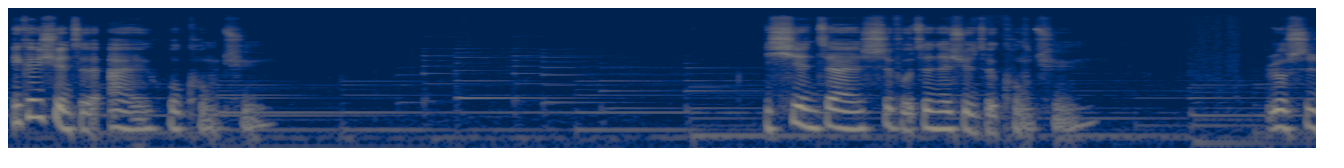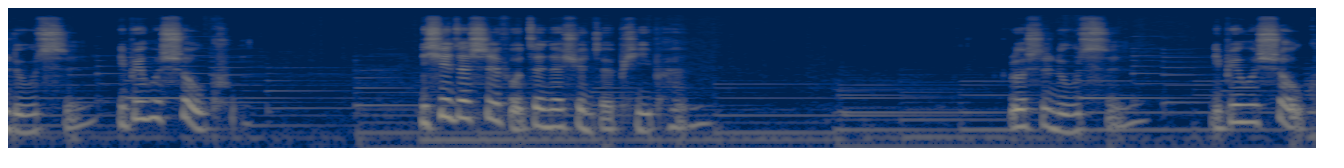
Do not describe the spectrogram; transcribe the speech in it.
你可以选择爱或恐惧。你现在是否正在选择恐惧？若是如此，你便会受苦。你现在是否正在选择批判？若是如此，你便会受苦。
